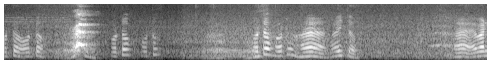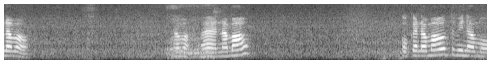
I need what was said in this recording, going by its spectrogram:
ওটো ওটো ওটো ওটো ওটো ওটো হ্যাঁ ওই তো। হ্যাঁ এবার নামাও। নামাও হ্যাঁ নামাও। ওকে নামাও, তুমি নামো।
